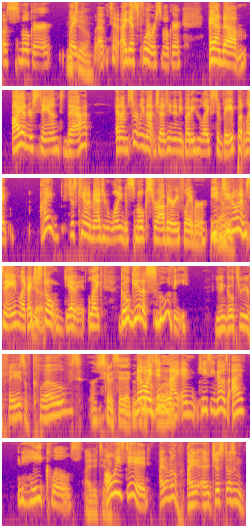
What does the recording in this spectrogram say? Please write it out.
a smoker. Me like too. uh, guess former smoker, and um, I understand that, and I'm certainly not judging anybody who likes to vape, but like. I just can't imagine wanting to smoke strawberry flavor. You, Yeah. Do you know what I'm saying? Like, I just don't get it. Like, go get a smoothie. You didn't go through your phase of cloves. I was just gonna say that. Go no, I a I didn't. I and Casey knows I fucking hate cloves. I did too. Always did. I don't know. I it just doesn't.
